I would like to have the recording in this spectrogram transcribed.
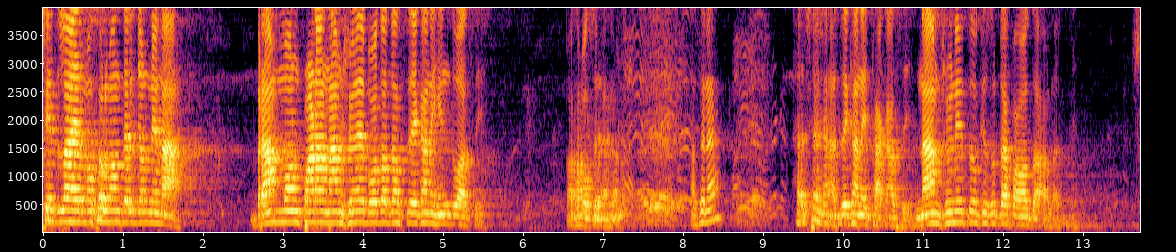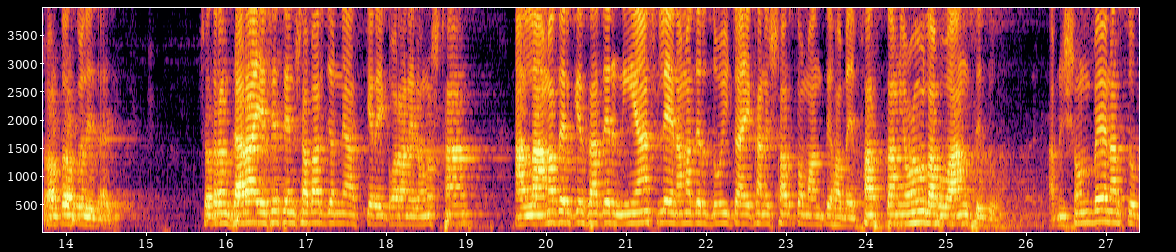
শীতলায়ের মুসলমানদের জন্য না, ব্রাহ্মণ পাড়া নাম শুনে বোঝা যাচ্ছে এখানে হিন্দু আছে। কথা বলছেন না কেন? আছে না? হ্যাঁ হ্যাঁ হ্যাঁ সেখানে থাক, আছে। নাম শুনে তো কিছুটা পাওয়া যাওয়া লাগবে। সব চলে যায়। সুতরাং যারা এসেছেন সবার জন্য আজকের এই কোরআনের অনুষ্ঠান, আল্লাহ আমাদেরকে যাদের নিয়ে আসলেন, আমাদের দুইটা এখানে শর্ত মানতে হবে। আপনি শুনবেন আর চুপ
